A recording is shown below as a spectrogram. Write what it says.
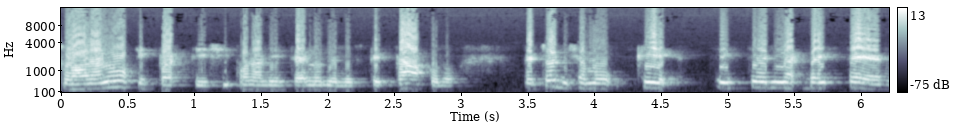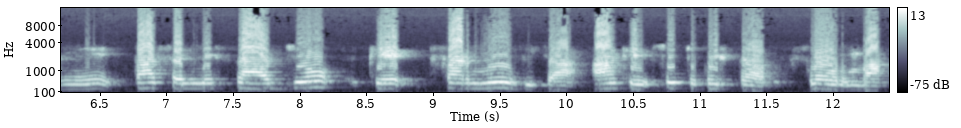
suonano e partecipano all'interno dello spettacolo. Perciò diciamo che esterna, da esterni passa il messaggio che far musica anche sotto questa forma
